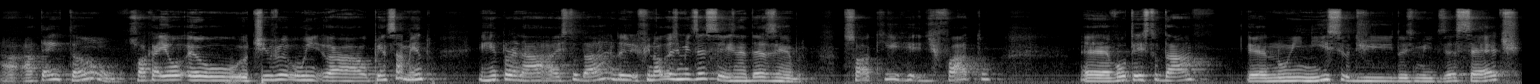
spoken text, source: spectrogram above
até então, só que aí eu, eu, eu tive o, a, o pensamento em retornar a estudar no final de 2016, né, dezembro. Só que, de fato, é, voltei a estudar é, no início de 2017,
